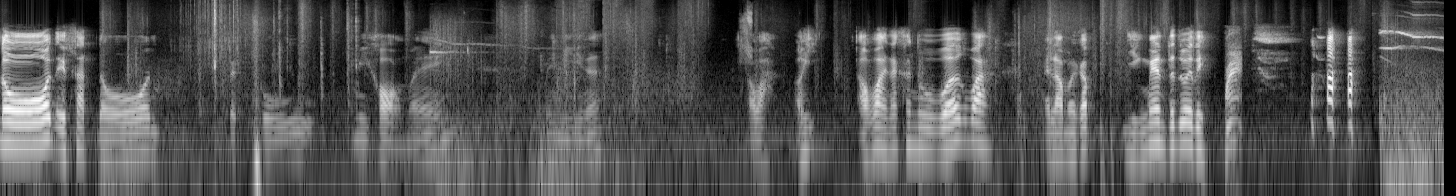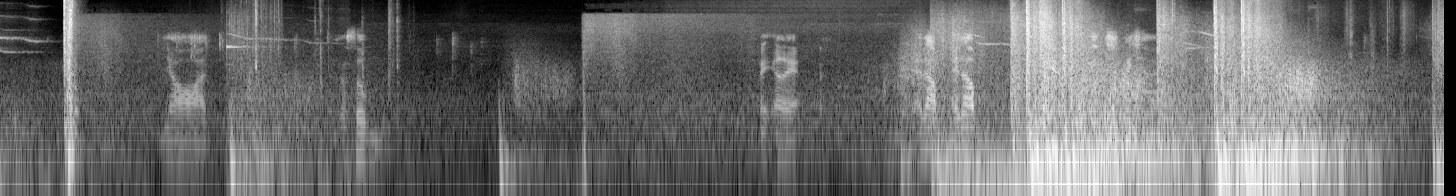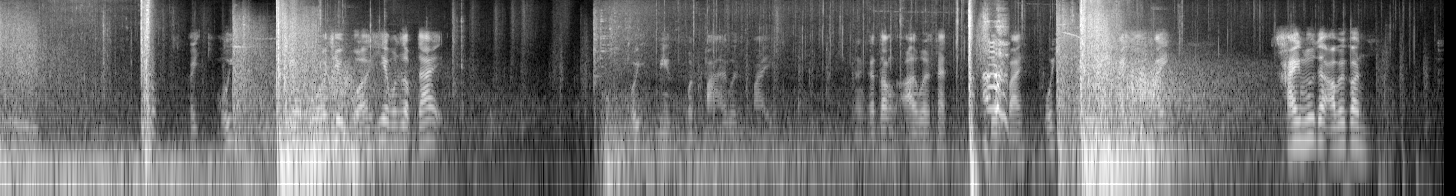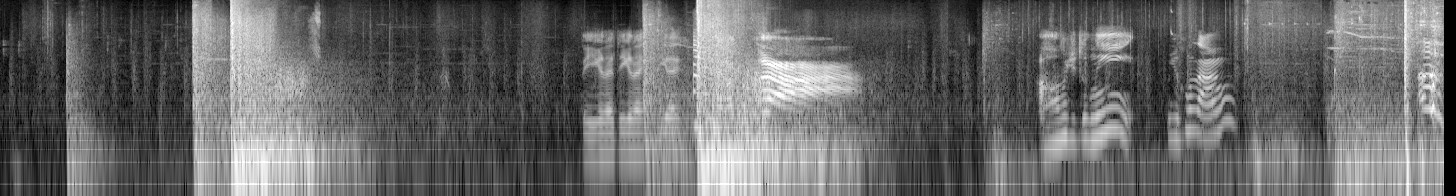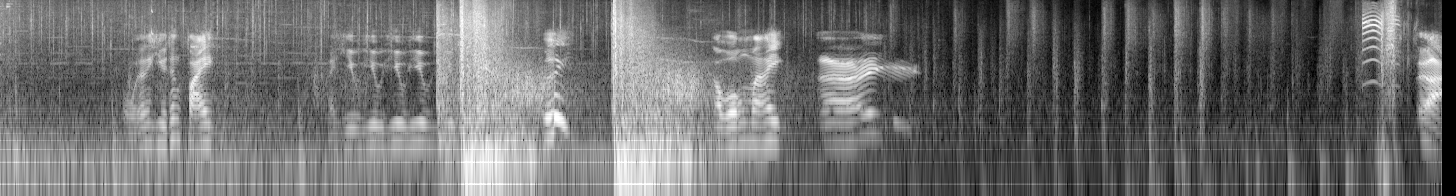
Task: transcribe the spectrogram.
โดน ไอสัตว์โดนแต่กู มีของไหม ไม่มีนะ เอาวะเอ้ย เอาว่านักคนูเวิร์กวะไอเรามันก็ยิงแม่นซะด้วยสิยอดก็ซุ่มไอ้อะไรไอ้ดับไอ้ดับไม่ใช่เฮ้ยอุ้ยเชี่ยวหัวเชี่ยวหัวเฮียมันหลบได้ มีคนปาระเบิดไฟงั้นก็ต้องเอาระเบิดแฟลชเก็บไปอุ้ยใครใครใครไม่รู้จะเอาไปก่อนตีกันเลยตีกันเลยตีกันเลยอ้าอ๋อมันอยู่ตรงนี้มันอยู่ข้างหลังโอ้ทั้งฮิวทั้งไฟไอฮิวฮิวฮิวฮิวฮิวเอ้ย เอาวงมาให้เอ้ยอ่า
